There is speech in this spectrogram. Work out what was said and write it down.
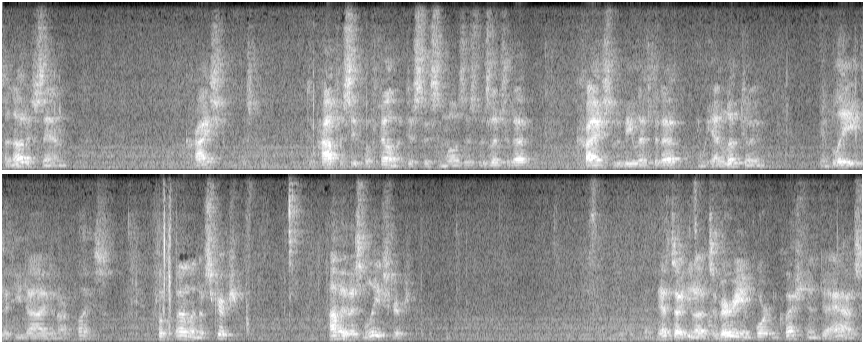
So notice then, Christ was the prophecy fulfillment, just as Moses was lifted up, Christ would be lifted up, and we had to look to him and believe that he died in our place. Fulfillment of Scripture. How many of us believe Scripture? That's a you know it's a very important question to ask.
